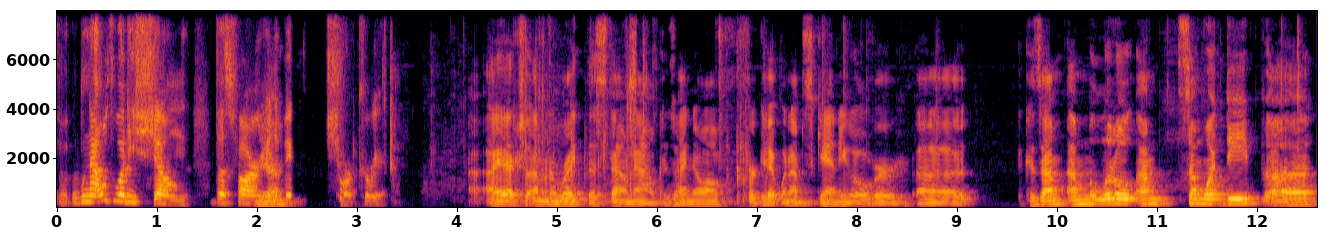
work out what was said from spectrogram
not with what he's shown thus far yeah. in a big short career. I actually I'm going to write this down now because I know I'll forget when I'm scanning over. Because uh, I'm I'm a little I'm somewhat deep, uh,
